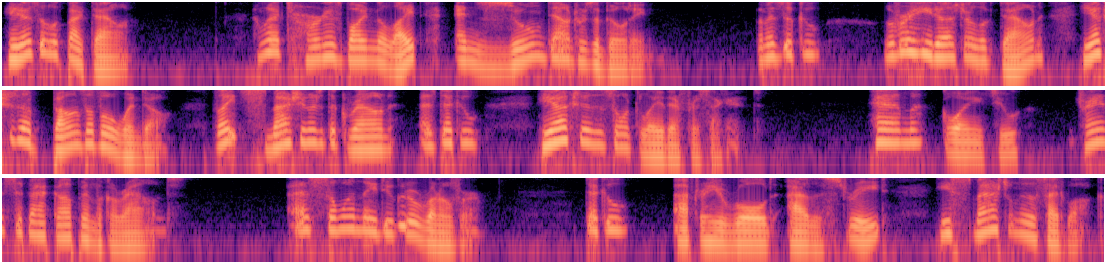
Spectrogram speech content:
he doesn't look back down. I'm gonna turn his body into light and zoom down towards the building. And Izuku Whenever he does to look down, he actually does a bounce off a window, the light smashing onto the ground as Deku, he actually does someone to lay there for a second. Him going to try and sit back up and look around. As someone they do go to run over. Deku, after he rolled out of the street, he smashed onto the sidewalk.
